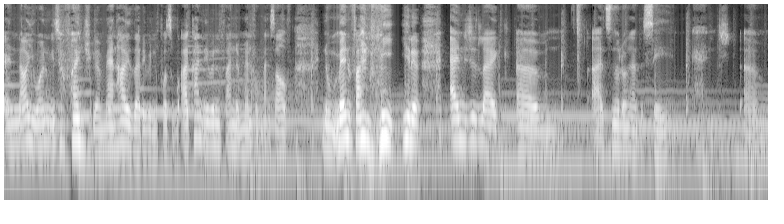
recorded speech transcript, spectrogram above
And now you want me to find you a man? How is that even possible? I can't even find a man for myself. Know men find me you know? And just like um uh, it's no longer the same. And um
